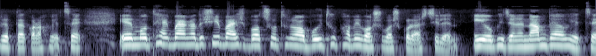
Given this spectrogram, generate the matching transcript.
গ্রেপ্তার করা হয়েছে। এর মধ্যে এক বাংলাদেশি বাইশ বছর ধরে অবৈধভাবে বসবাস করে আসছিলেন। এই অভিযানের নাম দেওয়া হয়েছে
